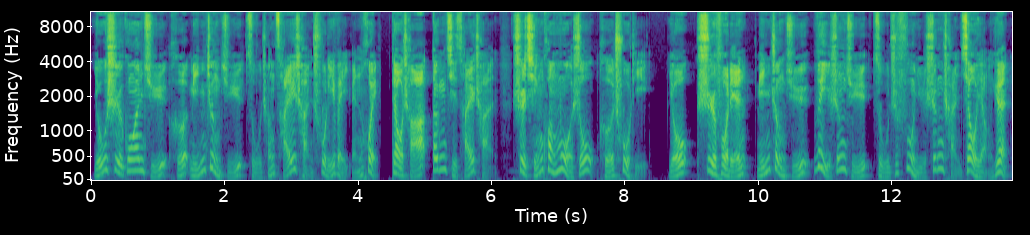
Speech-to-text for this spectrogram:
由市公安局和民政局组成财产处理委员会，调查登记财产，视情况没收和处理；由市妇联、民政局、卫生局组织妇女生产教养院，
